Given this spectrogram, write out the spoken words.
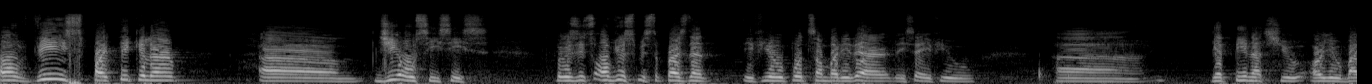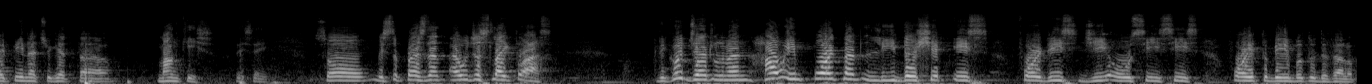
of these particular um, GOCCs. Because it's obvious, Mr. President, if you put somebody there, they say if you uh, get peanuts, you or you buy peanuts, you get uh, monkeys. They say. So, Mr. President, I would just like to ask the good gentleman how important leadership is for these GOCCs for it to be able to develop.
